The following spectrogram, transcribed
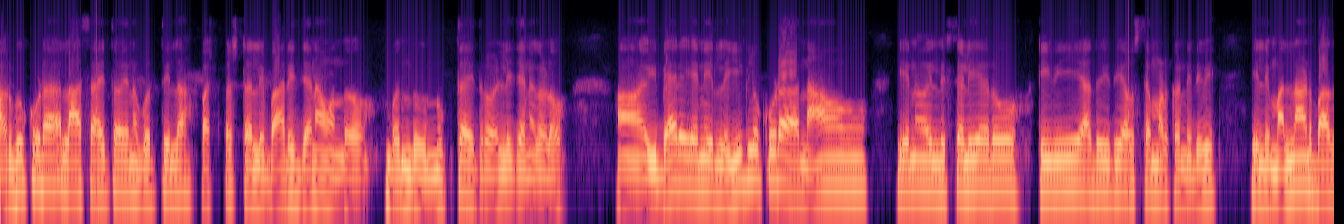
ಅವ್ರಿಗೂ ಕೂಡ ಲಾಸ್ ಆಯಿತೋ ಏನೋ ಗೊತ್ತಿಲ್ಲ. ಫಸ್ಟ್ ಫಸ್ಟಲ್ಲಿ ಭಾರಿ ಜನ ಒಂದು ಬಂದು ನುಗ್ತಾ ಇದ್ರು ಹಳ್ಳಿ ಜನಗಳು. ಬೇರೆ ಏನಿರಲಿಲ್ಲ ಈಗಲೂ ಕೂಡ ನಾವು ಏನೋ ಇಲ್ಲಿ ಸ್ಥಳೀಯರು ಟಿ ವಿ ಅದು ಇದು ವ್ಯವಸ್ಥೆ ಮಾಡ್ಕೊಂಡಿದ್ದೀವಿ. ಇಲ್ಲಿ ಮಲೆನಾಡು ಭಾಗ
